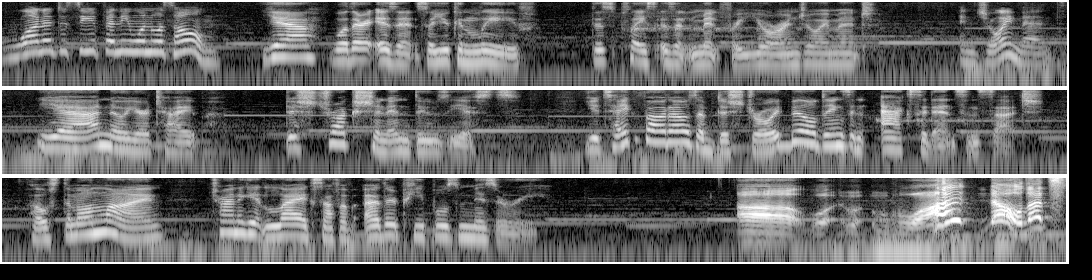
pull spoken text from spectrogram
Wanted to see if anyone was home. Yeah, well, there isn't, so you can leave. This place isn't meant for your enjoyment. Enjoyment? Yeah, I know your type. Destruction enthusiasts. You take photos of destroyed buildings and accidents and such. Post them online, trying to get likes off of other people's misery. Uh, wh- what? No, that's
